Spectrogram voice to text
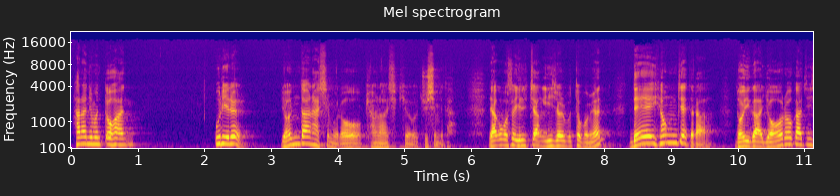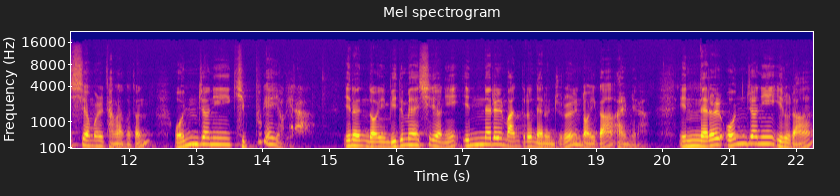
하나님은 또한 우리를 연단하심으로 변화시켜 주십니다. 야고보서 1장 2절부터 보면 내 형제들아 너희가 여러 가지 시험을 당하거든 온전히 기쁘게 여기라. 이는 너희 믿음의 시련이 인내를 만들어내는 줄을 너희가 알미라. 인내를 온전히 이루라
